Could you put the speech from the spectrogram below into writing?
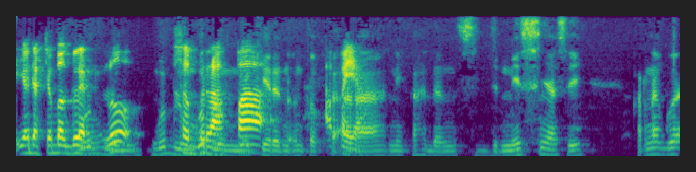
ya udah coba Glenn Gua lu belum- gua belum, gua belum seberapa mikirin untuk ke apa ya? arah nikah dan sejenisnya sih karena gue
